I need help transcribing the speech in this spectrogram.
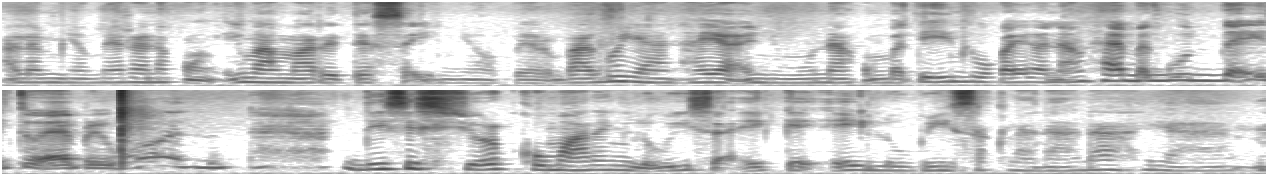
Alam nyo, meron akong imamarites sa inyo. Pero bago yan, hayaan nyo muna akong batiin ko kayo ng have a good day to everyone. This is your kumaring Luisa, aka Luisa Clanada. Yan.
